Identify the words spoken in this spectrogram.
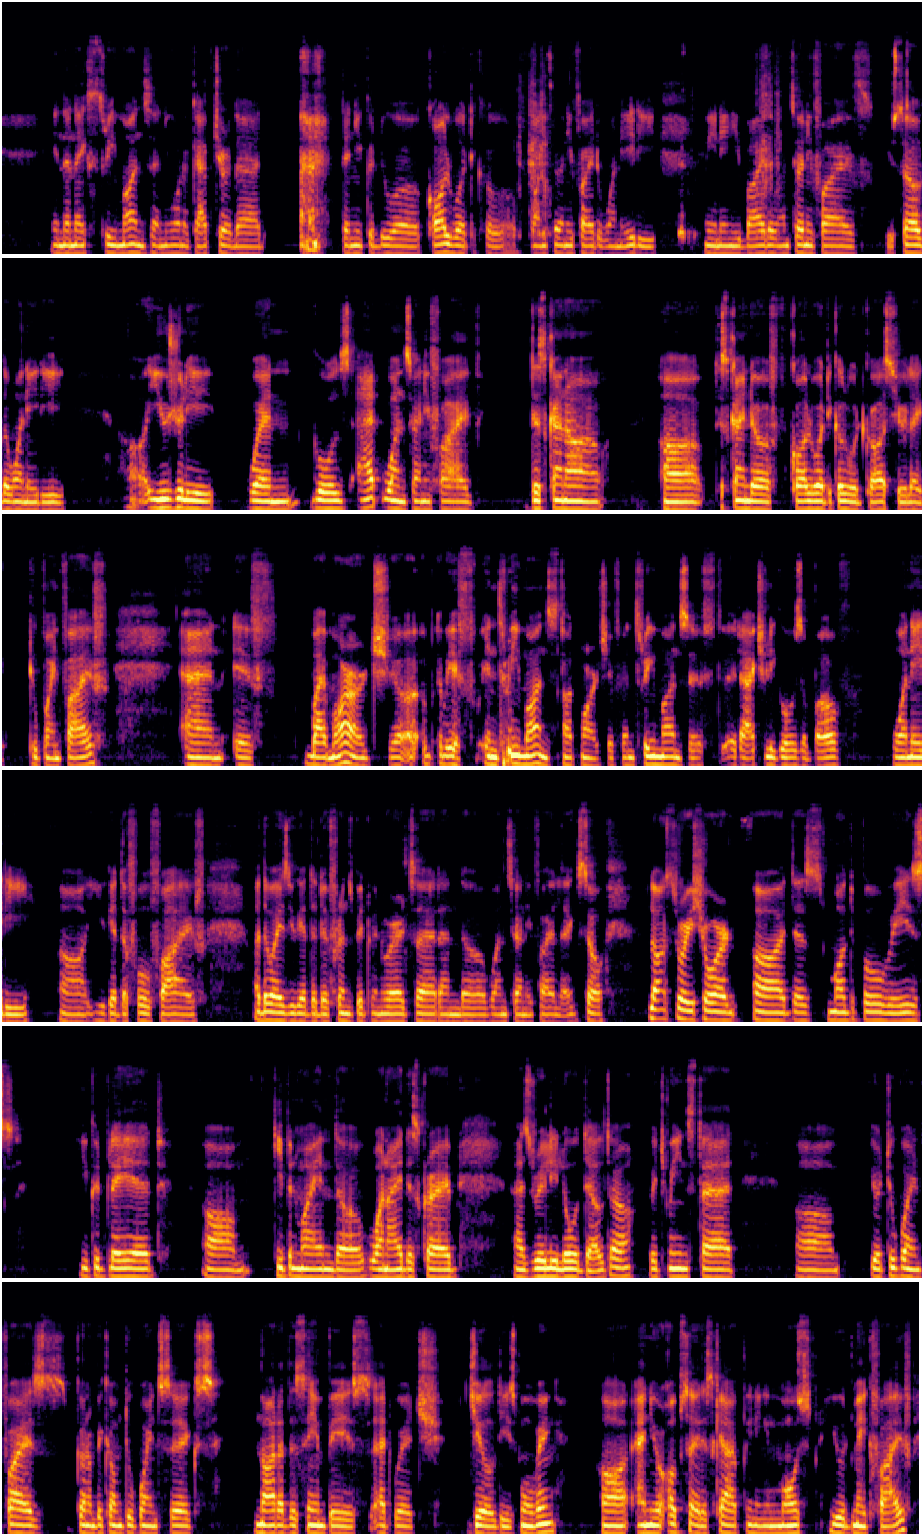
in the next three months, and you want to capture that, then you could do a call vertical of 175 to 180, meaning you buy the 175, you sell the 180. Uh, usually, when gold's at 175, this kind of uh, this kind of call vertical would cost you like 2.5, and if by March, uh, if in three months, not March, if in three months, if it actually goes above 180, uh, you get the full five. Otherwise, you get the difference between where it's at and the 175 leg. So, long story short, uh, there's multiple ways you could play it. Um, keep in mind the one I described as really low delta, which means that um, your 2.5 is going to become 2.6, not at the same pace at which GLD is moving. Uh, and your upside is capped, meaning most you would make five.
